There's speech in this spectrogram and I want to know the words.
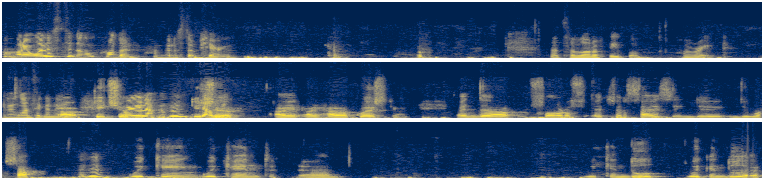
what I want us to do, hold on, I'm gonna stop sharing. That's a lot of people. All right. Give me one second. Uh, teacher. We're gonna, tell me. Teacher, I, I have a question. And the fourth exercise in the, in the WhatsApp, Mhm. we can, we can, um, we can do, we can do that.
